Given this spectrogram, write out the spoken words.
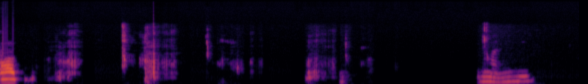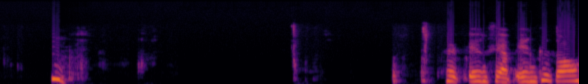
กรอบมันนิดเผ็ดเองเสียบเองคือเก่าๆ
